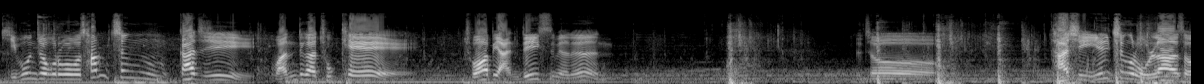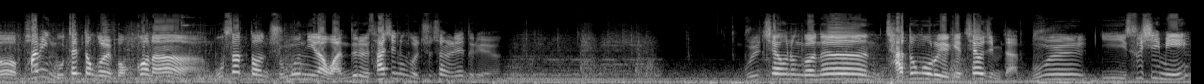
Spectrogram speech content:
기본적으로 3층까지 완드가 좋게 조합이 안 돼 있으면은 저 다시 1층으로 올라와서 farming 못했던 걸 먹거나 못 샀던 주문이나 wand를 사시는 걸 추천을 해드려요. 물 채우는 거는 자동으로 이렇게 채워집니다. 물, 이 수심이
